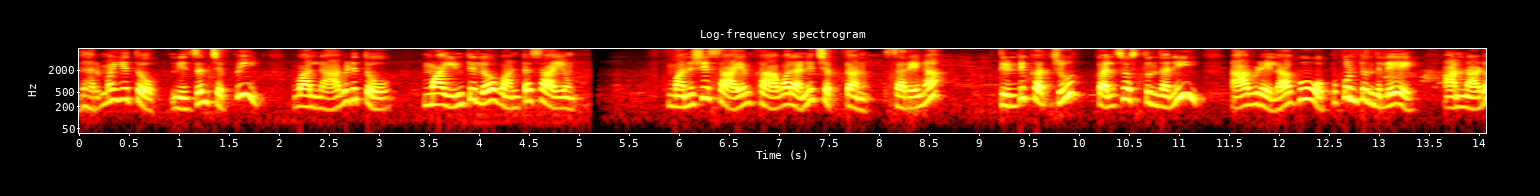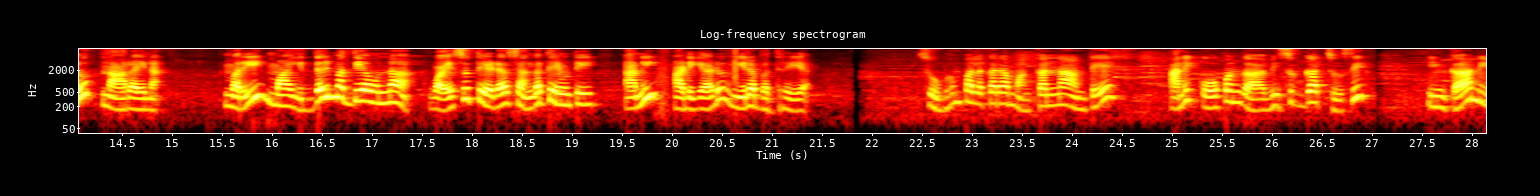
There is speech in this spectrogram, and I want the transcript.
ధర్మయ్యతో నిజం చెప్పి వాళ్ళ ఆవిడతో మా ఇంటిలో వంట సాయం మనిషి సాయం కావాలని చెప్తాను. సరేనా? తిండి ఖర్చు కలిసి వస్తుందని ఆవిడ ఎలాగూ ఒప్పుకుంటుందిలే అన్నాడు నారాయణ. మరి మా ఇద్దరి మధ్య ఉన్న వయసు తేడా సంగతేమిటి అని అడిగాడు వీరభద్రయ్య. శుభం పలకరా మంకన్న అంటే అని కోపంగా విసుగ్గా చూసి ఇంకా నీ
